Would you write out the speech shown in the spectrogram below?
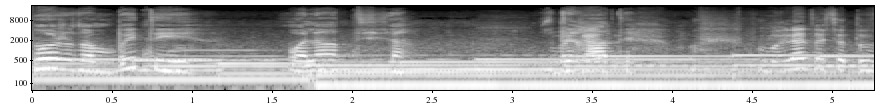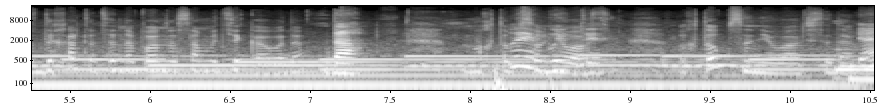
Можна там бити, валятися, здихати. Валятися та здихати це, напевно, саме цікаве, да? Да. Ну, хто б Ну і сумнівався. бити. Хто б сумнівався, да. Я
